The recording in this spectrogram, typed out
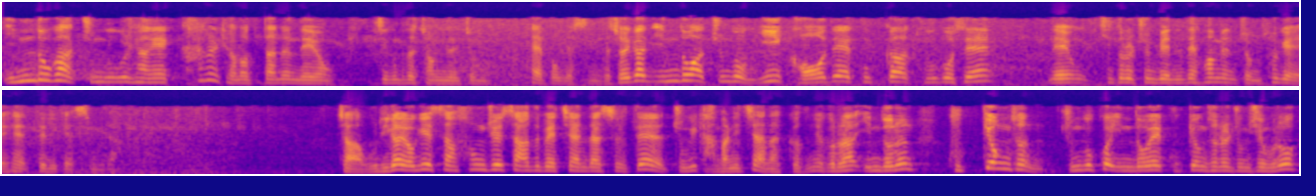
인도가 중국을 향해 칼을 겨눴다는 내용 지금부터 정리를 좀 해보겠습니다. 저희가 인도와 중국 이 거대 국가 두 곳의 내용 지도를 준비했는데 화면 좀 소개해 드리겠습니다. 자, 우리가 여기에 사- 성주에 사드 배치한다 했을 때 중국이 가만히 있지 않았거든요. 그러나 인도는 국경선, 중국과 인도의 국경선을 중심으로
